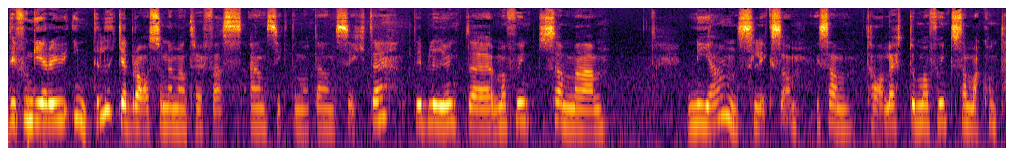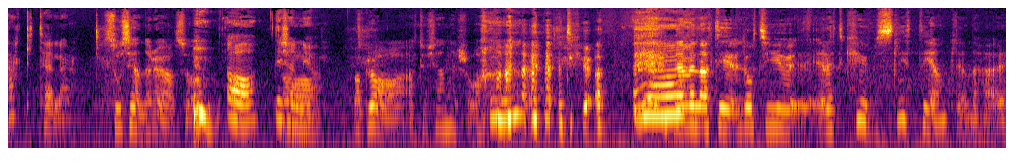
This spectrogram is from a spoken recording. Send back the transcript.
det fungerar ju inte lika bra som när man träffas ansikte mot ansikte. Det blir ju inte, man får ju inte samma nyans liksom i samtalet och man får inte samma kontakt heller. Så känner du alltså? Ja, det känner Ja, jag. Vad bra att du känner så. Mm. Jag. Nej men att det låter ju rätt kusligt egentligen det här.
